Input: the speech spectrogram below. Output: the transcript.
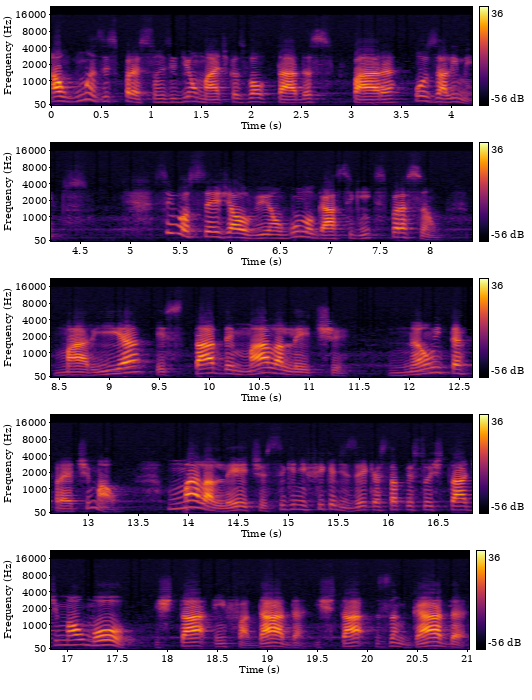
algumas expressões idiomáticas voltadas para os alimentos. Se você já ouviu em algum lugar a seguinte expressão, Maria está de mala leite, não interprete mal. Mala leite significa dizer que esta pessoa está de mau humor, está enfadada, está zangada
